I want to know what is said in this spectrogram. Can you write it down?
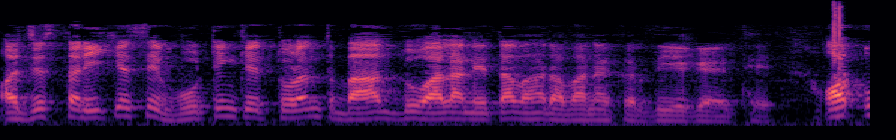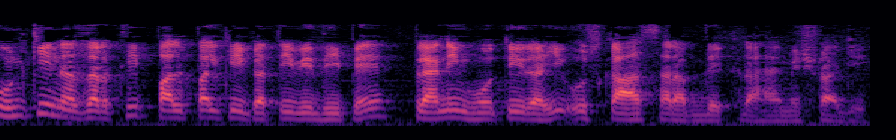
और जिस तरीके से वोटिंग के तुरंत बाद दो आला नेता वहाँ रवाना कर दिए गए थे। और उनकी नज़र थी पल पल की गतिविधि पे प्लानिंग होती रही उसका असर अब दिख रहा है मिश्रा जी।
